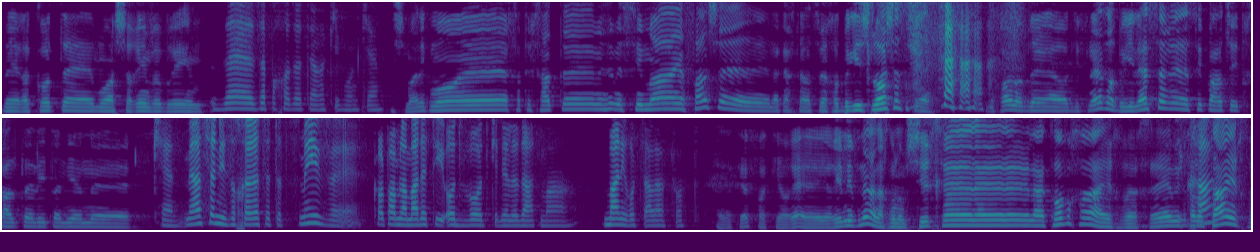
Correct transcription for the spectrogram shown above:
בירקות אה, מועשרים ובריאים. זה, זה פחות או יותר הכיוון, כן. נשמע לי כמו אה, חתיכת אה, משימה יפה שלקחת על עצמך עוד בגיל 13, נכון? עוד, עוד לפני זה, עוד בגיל 10 סיפרת שהתחלת להתעניין. כן, מאז שאני זוכרת את עצמי וכל פעם למדתי עוד ועוד כדי לדעת מה, מה אני רוצה לעשות. על הכיפאק, ירין לבנה, אנחנו נמשיך אה, לעקוב אחרייך ואחרי מפעלותייך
